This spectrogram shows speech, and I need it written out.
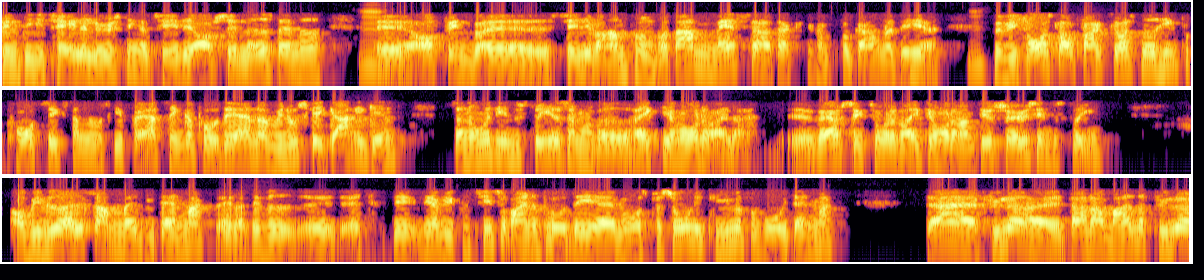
finde digitale løsninger til det, opsætte ladestandere, mm. øh, opfinde, øh, sælge varmepumper. Der er masser, der kan komme på gavn af det her. Mm. Men vi foreslår faktisk også noget helt på kort sigt, som måske færre tænker på. Det er, når vi nu skal i gang igen, så nogle af de industrier, som har været rigtig hårdt, eller øh, erhvervssektorer, der har været rigtig hårdt ramt, det er jo serviceindustrien. Og vi ved alle sammen, at i Danmark, eller det ved, øh, at det, det har vi Concito regnet på, det er vores personlige klimaforbrug i Danmark. Der, fylder, øh, der er der meget, der fylder.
